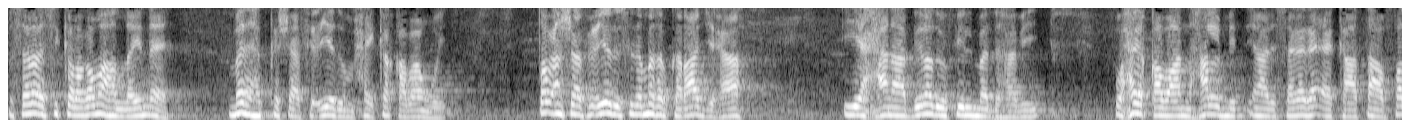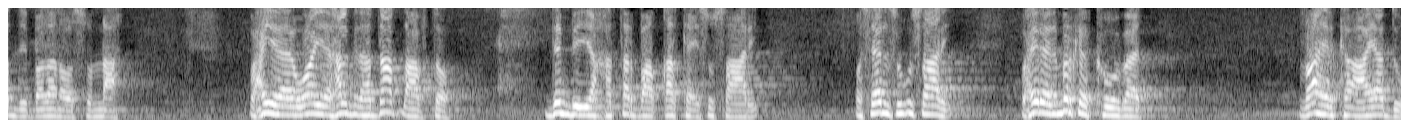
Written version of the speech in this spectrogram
masalada si kalogama hadlaynee madhabka shaaficiyadu maxay ka qabaan wey? Dabcan shaaficiyadu sida madhabka raajixa iyo xanaabiladu fi lmadhabi waxay qabaan hal mid inaad isagaga ekaataa fadli badan oo sunno ah waxay yidhahdeen waayo hal mid haddaad dhaafto dembi iyo khatar baad qarka isu saari. Oo seen isugu saari waxay yidhahdeen marka koobaad daahirka aayaddu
